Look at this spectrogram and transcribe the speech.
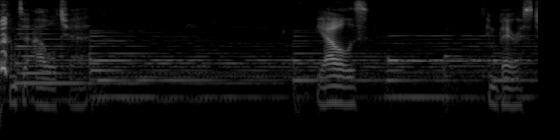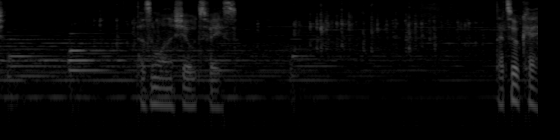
Welcome to Owl Chat. The owl is embarrassed. Doesn't want to show its face. That's okay.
